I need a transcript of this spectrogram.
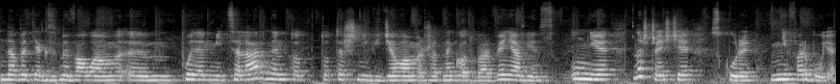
Nawet jak zmywałam ym, płynem micelarnym, to, to też nie widziałam żadnego odbarwienia, więc u mnie na szczęście skóry nie farbuje.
